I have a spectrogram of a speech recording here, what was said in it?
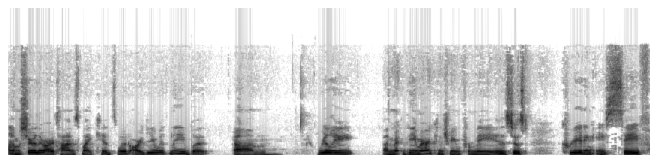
I'm sure there are times my kids would argue with me, but um, really, um, the American dream for me is just creating a safe,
